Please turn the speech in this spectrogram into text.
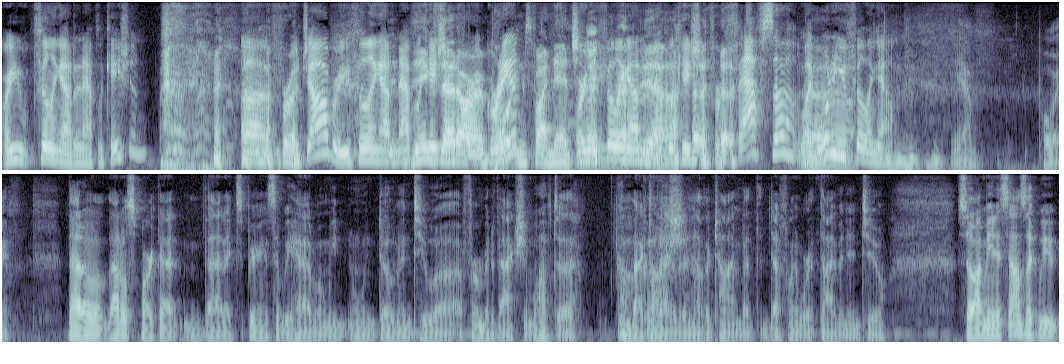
Are you filling out an application uh, for a job? Are you filling out an Things application that for are a important grant? financially. Or are you filling out an Yeah. application for FAFSA? Like, what are you filling out? Yeah, boy, that'll that'll spark that that experience that we had when we when we dove into uh, affirmative action. We'll have to come back to that at another time, but definitely worth diving into. So, I mean, it sounds like we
